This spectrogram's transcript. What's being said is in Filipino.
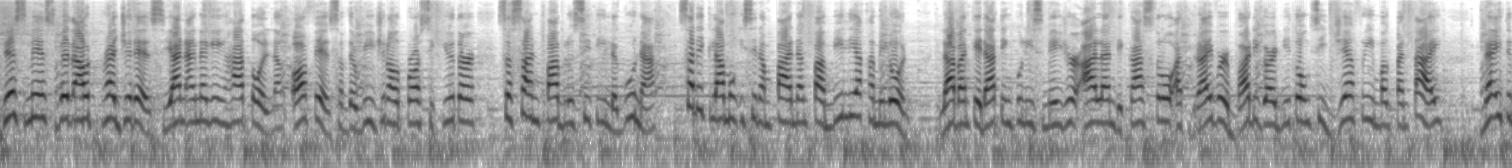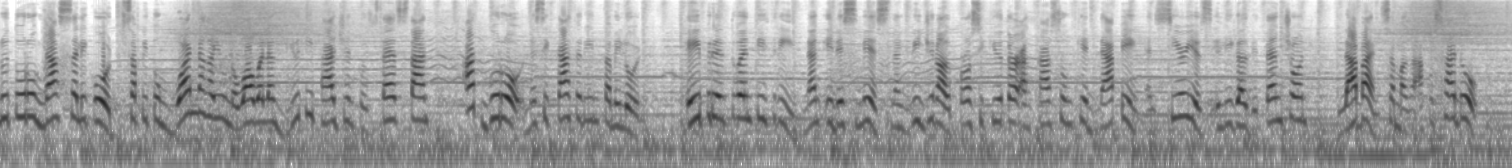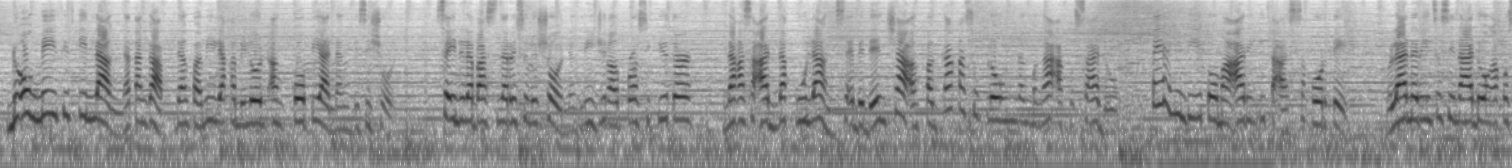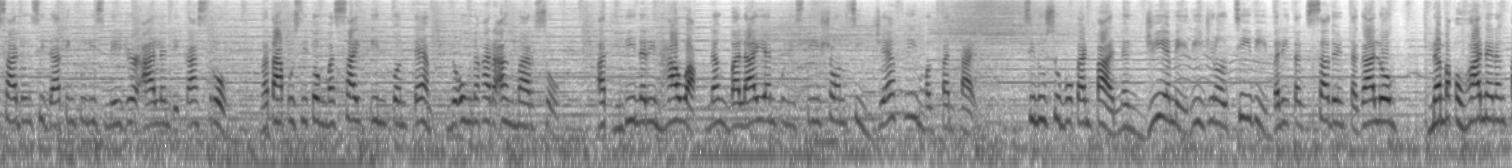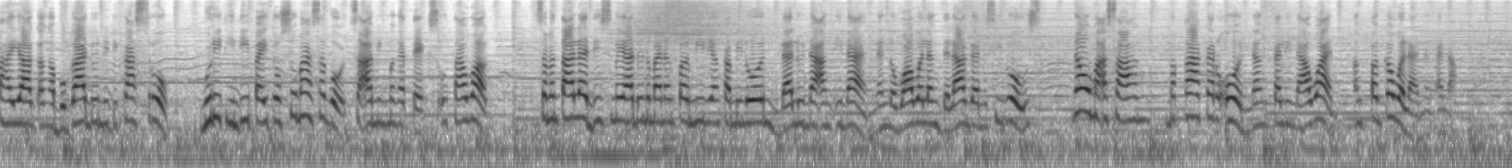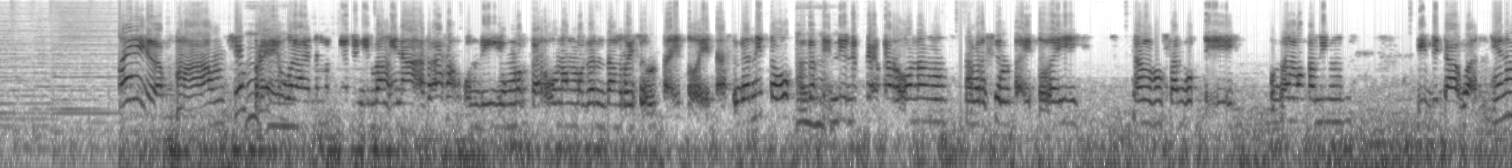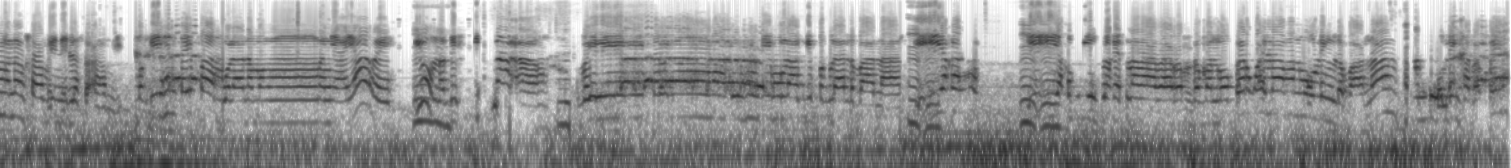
Dismissed without prejudice. Yan ang naging hatol ng Office of the Regional Prosecutor sa San Pablo City, Laguna sa reklamong isinampa ng pamilya Camilon laban kay dating Police Major Alan De Castro at driver bodyguard nitong si Jeffrey Magpantay na itinuturong nasa likod sa pitong buwan na ngayong nawawalang beauty pageant contestant at guro na si Catherine Camilon. April 23 nang i-dismiss ng regional prosecutor ang kasong kidnapping and serious illegal detention laban sa mga akusado. Noong May 15 lang natanggap ng pamilya Camilon ang kopya ng desisyon. Sa inilabas na resolusyon ng regional prosecutor, nakasaad na kulang sa ebidensya ang pagkakasuplong ng mga akusado kaya hindi ito maaring itaas sa korte. Wala na rin sa Senado ang akusadong si dating Police Major Alan De Castro matapos nitong ma-cite in contempt noong nakaraang Marso at hindi na rin hawak ng Balayan Police Station si Jeffrey Magpantay. Sinusubukan pa ng GMA Regional TV Balitang Southern Tagalog na makuhanan ng pahayag ang abogado ni De Castro, ngunit hindi pa ito sumasagot sa aming mga text o tawag. Samantala, dismayado naman ang pamilyang Camilon, lalo na ang ina ng nawawalang dalaga na si Rose, na umaasahang makakaroon ng kalinawan ang pagkawala ng anak. Mahirap, ma'am. Siyempre, Mm. wala naman kaming ibang inaasahan kundi yung magkaroon ng magandang resulta ito eh. Tapos ganito, hanggat Mm. hindi nagkakaroon ng, ng resulta ito ay ng sagot eh, huwag naman kaming bibitawan. Yan naman ang sabi nila sa amin. Maghihintay pa, wala namang nangyayari. Yun, Mm. na-dismiss na ang. Bay, talagang kung hindi mo lagi paglalabanan, Mm-mm. iiyak ka. Mm-mm. Iiyak yung sakit na nararamdaman mo, pero kailangan mo uling labanan. Uling harapin.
